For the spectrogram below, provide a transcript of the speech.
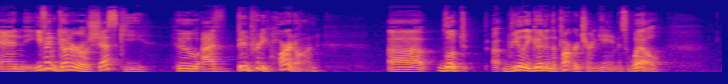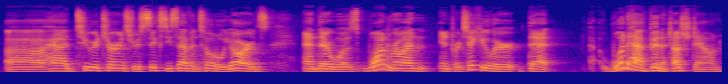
and even Gunner Olszewski, who I've been pretty hard on, uh, looked uh, really good in the punt return game as well. Uh, had two returns for 67 total yards, and there was one run in particular that would have been a touchdown,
